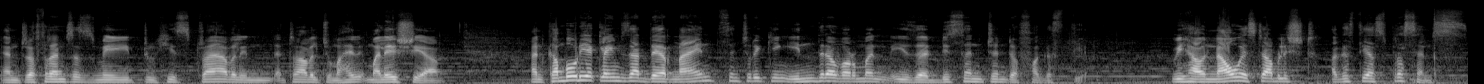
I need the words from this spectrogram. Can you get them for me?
and references made to his travel in travel to Mal- Malaysia. And Cambodia claims that their 9th century king Indra Varman is a descendant of Agastya. We have now established Agastya's presence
